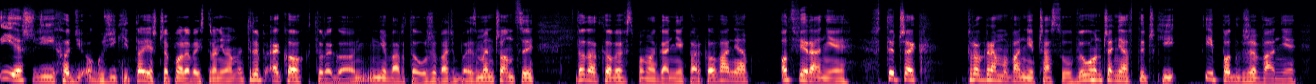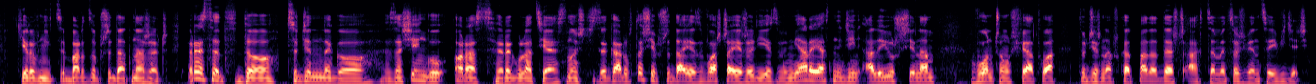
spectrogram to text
I jeśli chodzi o guziki, to jeszcze po lewej stronie mamy tryb Eco, którego nie warto używać, bo jest męczący. Dodatkowe wspomaganie parkowania, otwieranie wtyczek, programowanie czasu wyłączenia wtyczki i podgrzewanie kierownicy. Bardzo przydatna rzecz. Reset do codziennego zasięgu oraz regulacja jasności zegarów. To się przydaje, zwłaszcza jeżeli jest w miarę jasny dzień, ale już się nam włączą światła, tudzież na przykład pada deszcz, a chcemy coś więcej widzieć.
